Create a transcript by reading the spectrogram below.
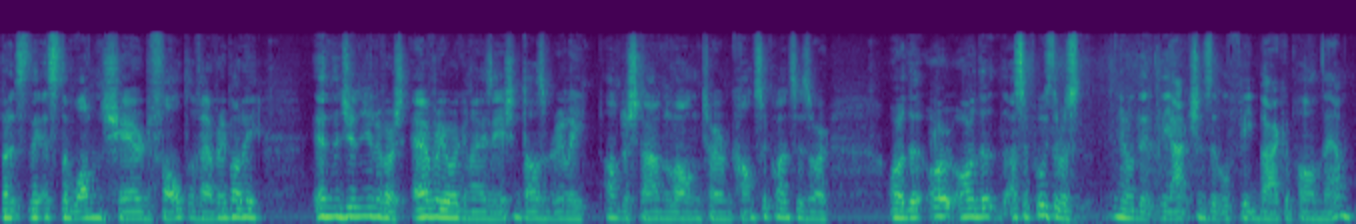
But it's the, it's the one shared fault of everybody in the Dune universe. Every organization doesn't really understand long term consequences or or the or, or the I suppose there is you know the, the actions that will feed back upon them.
